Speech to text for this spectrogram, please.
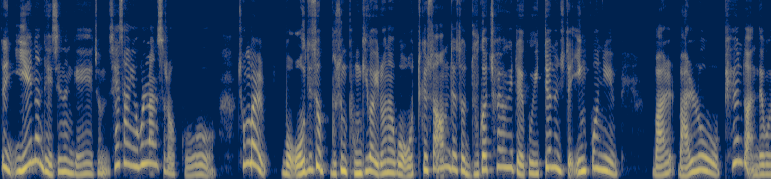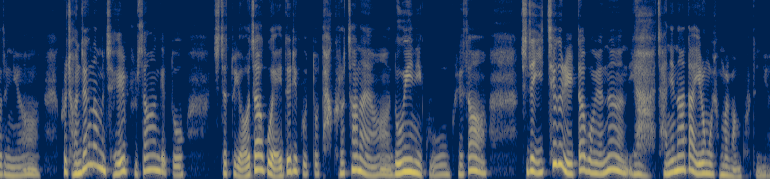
근데 이해는 되지는 게 좀 세상이 혼란스럽고 정말 뭐 어디서 무슨 봉기가 일어나고 어떻게 싸움돼서 누가 처형이 되고 이때는 진짜 인권이 말 말로 표현도 안 되거든요. 그리고 전쟁 나면 제일 불쌍한 게또 진짜 또 여자고 애들이고 또 다 그렇잖아요. 노인이고. 그래서 진짜 이 책을 읽다 보면은 '야 잔인하다.' 이런 거 정말 많거든요.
